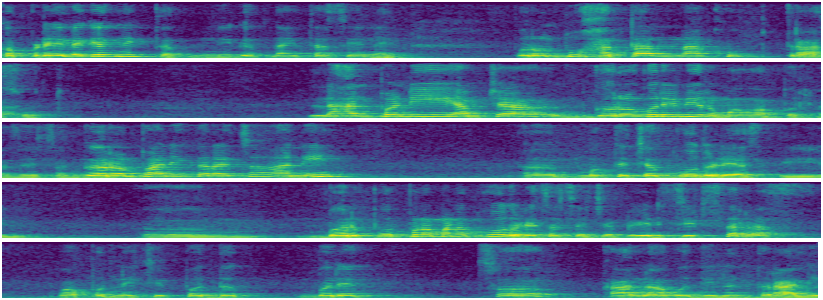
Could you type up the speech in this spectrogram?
कपडे लगेच निघतात. निघत नाहीत असे नाहीत. परंतु हातांना खूप त्रास होतो. लहानपणी आमच्या घरोघरी निरमा वापरला जायचा. गरम पाणी करायचं आणि मग त्याच्यात गोधडे असतील. भरपूर प्रमाणात गोधड्याच असायच्या बेडशीट सर्रास वापरण्याची पद्धत बरेच कालावधीनंतर आली.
